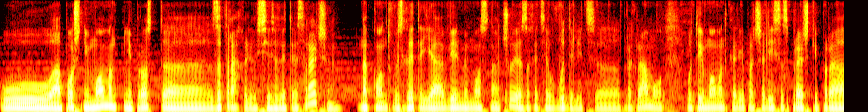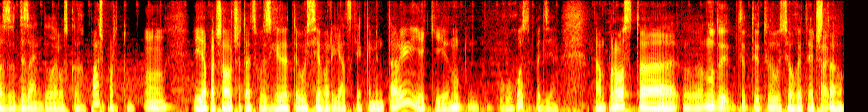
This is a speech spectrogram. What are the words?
у апошні момант мне просто затрахалі ўсе гэтыя срачы наконт вось гэта я вельмі моцна адчу я захацеў выдаліць э, праграму у той момант калі пачаліся спрэчкі праз дызайн беларускага пашпарту mm -hmm. і я пачаў чытаць вось гэты ўсе вар'яцкія каментары якія ну господи там просто э, ну ты ты, ты ўсё гэта чытаў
